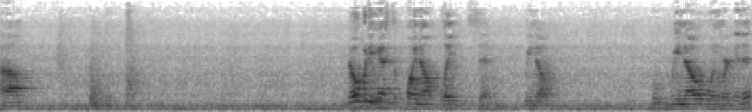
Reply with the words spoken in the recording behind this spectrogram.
Um, nobody has to point out blatant sin. We know. We know when we're in it.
